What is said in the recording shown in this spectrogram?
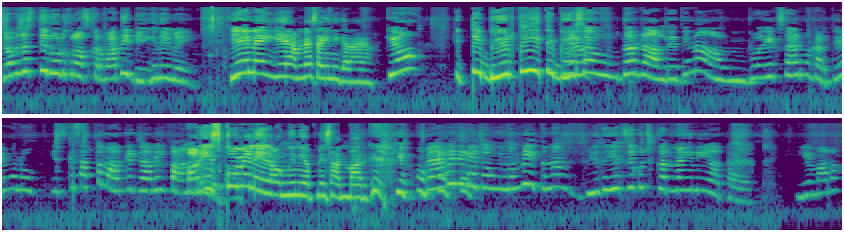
ज़बरदस्ती रोड क्रॉस करवा दी भीगने में ये नहीं ये हमने सही नहीं कराया। क्यों? इतनी भीड़ थी इतनी भीड़ उधर डाल देती ना वो एक साइड में करती है वो लोग। इसके साथ तो मार्केट जाने ही पागल और इसको मैं ले जाऊँगी नहीं अपने साथ मार्केट क्यों? मैं भी नहीं ले जाऊँगी मम्मी इतना धीरे से कुछ करना ही नहीं आता है। ये माना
